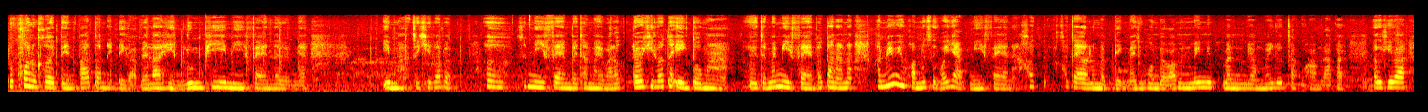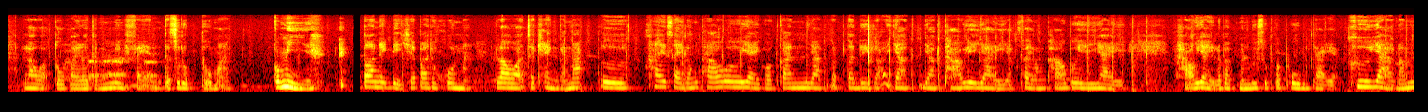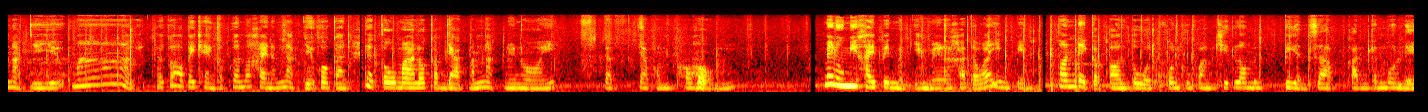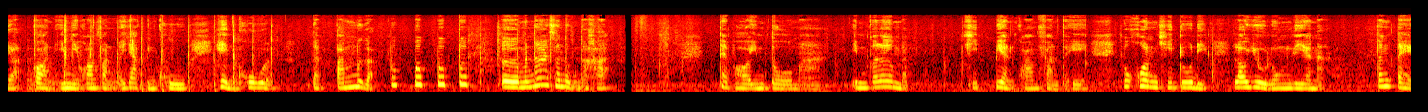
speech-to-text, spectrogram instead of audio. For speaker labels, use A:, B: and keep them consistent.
A: ทุกคนเคยเป็นป้าตอนเด็กๆอะเวลาเห็นรุ่นพี่มีแฟนอะไรแบบเนี้ย อิมอะจะคิดว่าแบบ เออ จะมีแฟนไปทำไมวะ แล้วแล้วคิดว่าตัวเองโตมาเออจะไม่มีแฟนเพราะตอนนั้นอะมันไม่มีความรู้สึกว่าอยากมีแฟนอะเข้าเข้าใจอารมณ์แบบเด็กไหมทุกคนแบบว่ามันไม่มีมันยังไม่รู้จักความรักอะแล้วก็คิดว่าเราอะโตไปเราจะไม่มีแฟนแต่สรุปโตมาก็มี อนเด็กๆใช่ปะทุกคนอะเราอะจะแข่งกันว่าเออใครใส่รองเท้าเบอร์ใหญ่กว่ากัน อยากแบบตอนเด็กอะอยากอยากเท้าใหญ่ๆ อยากใส่รองเท้าเบอร์ใหญ่ๆเท้าใหญ่แล้วแบบมันรู้สึกว่าภูมิใจอะคืออยากน้ำหนักเยอะๆมาก แล้วก็เอาไปแข่งกับเพื่อนว่าใครน้ำหนักเยอะกว่ากัน แต่โตมาเรากลับอยากน้ำหนักน้อยๆแบบอยากผอมๆไม่รู้มีใครเป็นเหมือนอิมไหมนะคะ แต่ว่าอิมเป็น ตอนเด็กกับตอนโตทุกคนคือความคิดเรามันเปลี่ยนสลับกันกันหมดเลยอะก่อนอิมมีความฝันว่าอยากเป็นครู เห็นครูแบบแบบปั๊มหมึกอะปุ๊บปุ๊บปุ๊บปุ๊บเออมันน่าสนุกนะคะ แต่พออิมโตมา อิมก็เริ่มแบบคิดเปลี่ยนความฝันตัวเอง ทุกคนคิดดูดิ เราอยู่โรงเรียนอะตั้งแต่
